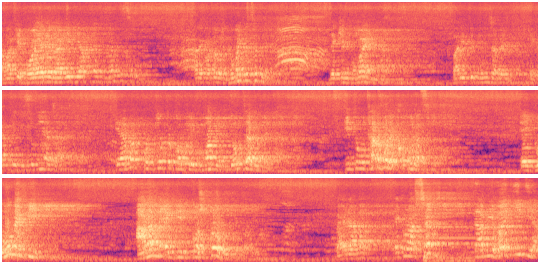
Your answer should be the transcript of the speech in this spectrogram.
আমাকে বয়ারে লাগিয়ে দিয়ে আপনি ঘুমাইতেছেন? আরে কথা বলে ঘুমাইতেছেন? দেখেন ঘুমায়েন না। বাড়িতে ঘুম যাবেন এখান থেকে কিছু নিয়ে যায় এবার পর্যন্ত কবরে ঘুমাবেন কেউ যাবে কিন্তু ওঠার পরে খবর আছে। এই ঘুম একদিন আরাম একদিন কষ্ট হইতে পারে বাইরে আমার এখন আসছেন দাবি হয় কি দিয়া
